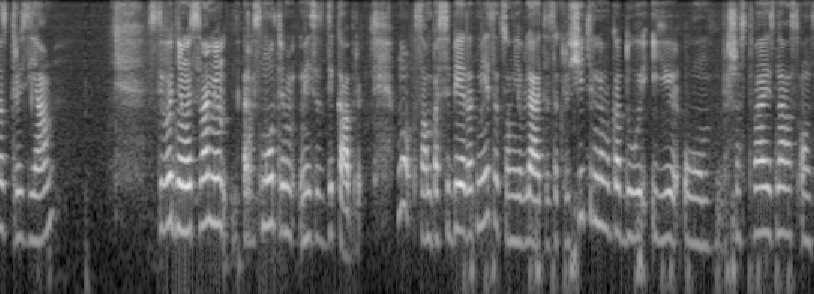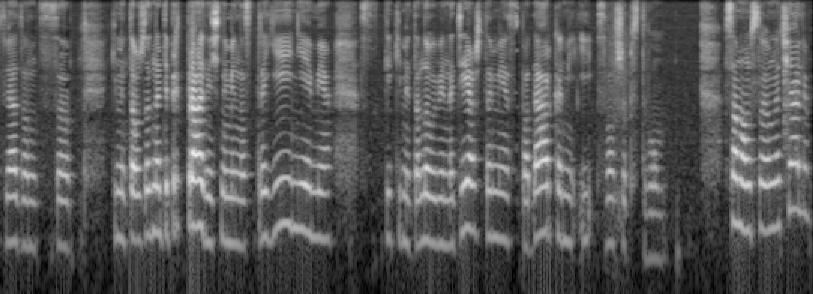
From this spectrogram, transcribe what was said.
вас, друзья! Сегодня мы с вами рассмотрим месяц декабрь. Ну, сам по себе этот месяц, он является заключительным в году, и у большинства из нас он связан с какими-то уже, знаете, предпраздничными настроениями, с какими-то новыми надеждами, с подарками и с волшебством. В самом своем начале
